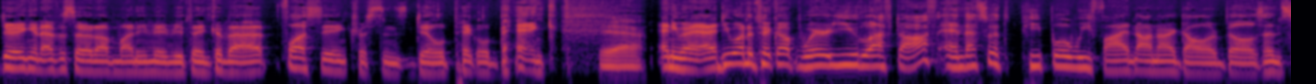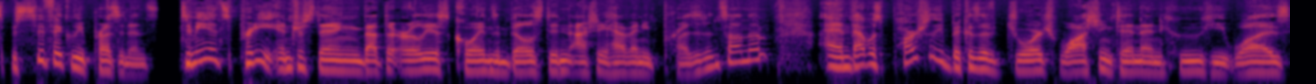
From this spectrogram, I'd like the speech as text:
Doing an episode on money made me think of that. Plus, seeing Tristan's dill pickle bank. Yeah. Anyway, I do want to pick up where you left off, and that's with people we find on our dollar bills, and specifically presidents. To me, it's pretty interesting that the earliest coins and bills didn't actually have any presidents on them. And that was partially because of George Washington and who he was.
